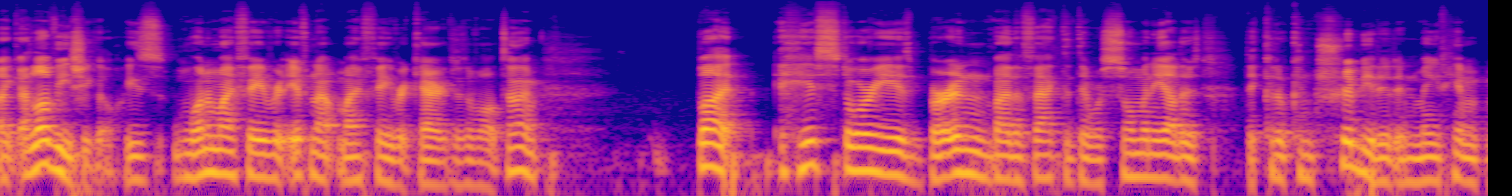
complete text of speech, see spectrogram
like I love Ichigo. He's one of my favorite, if not my favorite characters of all time. But his story is burdened by the fact that there were so many others that could have contributed and made him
